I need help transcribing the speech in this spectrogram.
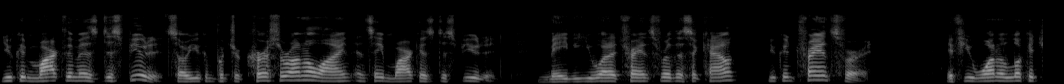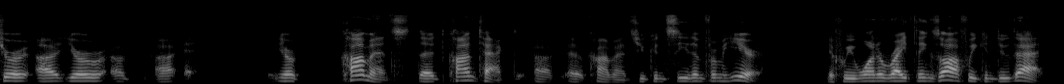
you can mark them as disputed. So you can put your cursor on a line and say mark as disputed. Maybe you want to transfer this account, you can transfer it. If you want to look at your uh, your uh, uh, your comments, the contact uh, uh, comments, you can see them from here. If we want to write things off, we can do that.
